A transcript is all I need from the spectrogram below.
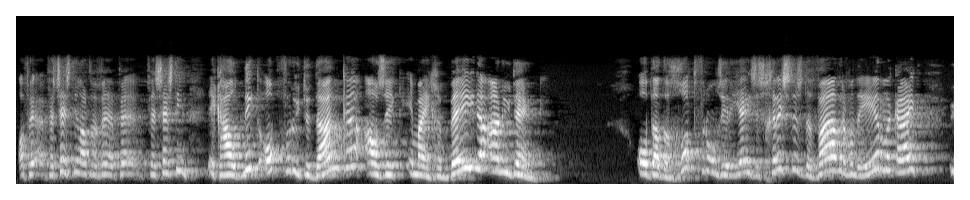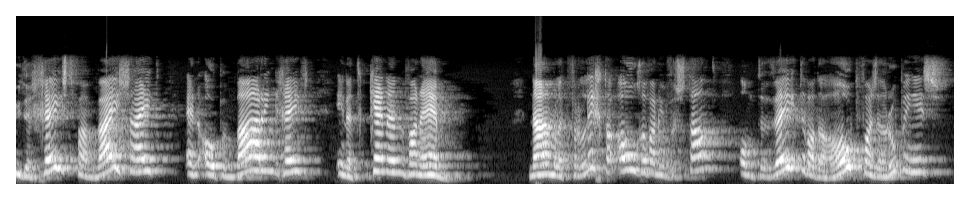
Of vers 16, laten we vers 16. Ik houd niet op voor u te danken als ik in mijn gebeden aan u denk. Opdat de God van onze Heer Jezus Christus, de Vader van de heerlijkheid, u de geest van wijsheid en openbaring geeft in het kennen van Hem. Namelijk verlicht de ogen van uw verstand om te weten wat de hoop van zijn roeping is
